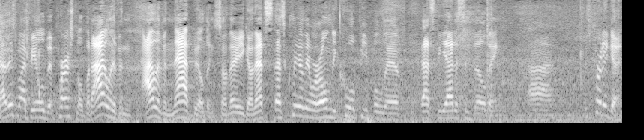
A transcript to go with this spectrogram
Now this might be a little bit personal, but I live in I live in that building, so there you go. That's that's clearly where only cool people live. That's the Edison building. Uh, it's pretty good.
